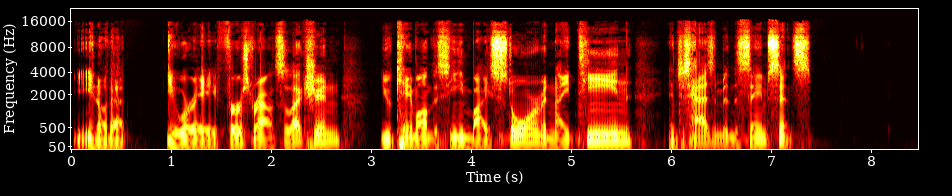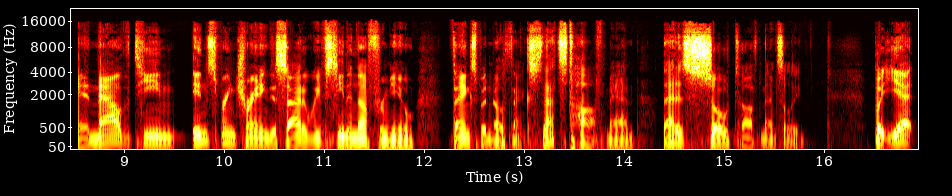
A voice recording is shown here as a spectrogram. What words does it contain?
you know, that you were a first round selection, you came on the scene by storm in 19, and just hasn't been the same since. And now the team in spring training decided we've seen enough from you. Thanks, but no thanks. That's tough, man. That is so tough mentally. But yet,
